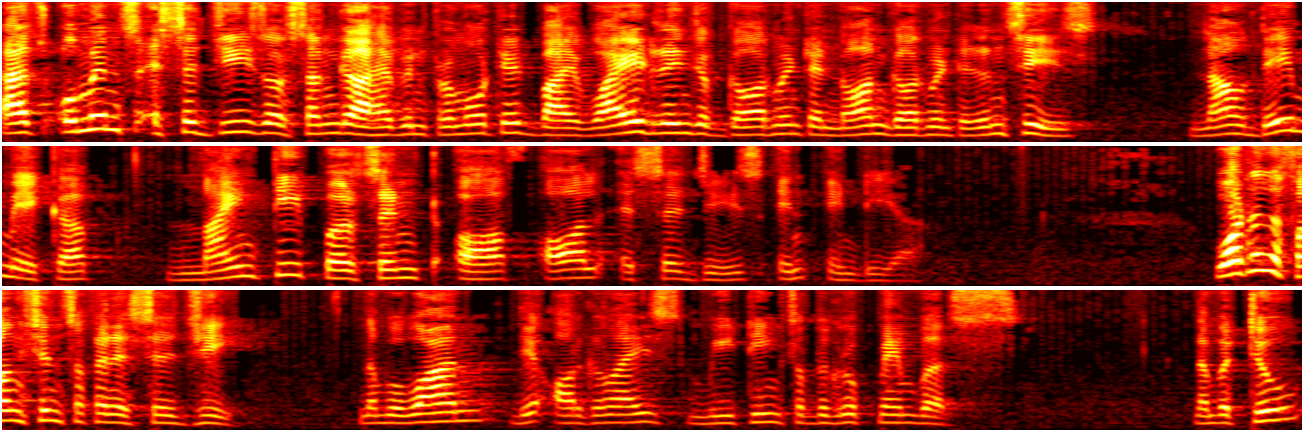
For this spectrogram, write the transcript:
As women's SHGs or Sangha have been promoted by wide range of government and non-government agencies, now they make up 90% of all SHGs in India. What are the functions of an SHG? Number one, they organize meetings of the group members. Number two,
